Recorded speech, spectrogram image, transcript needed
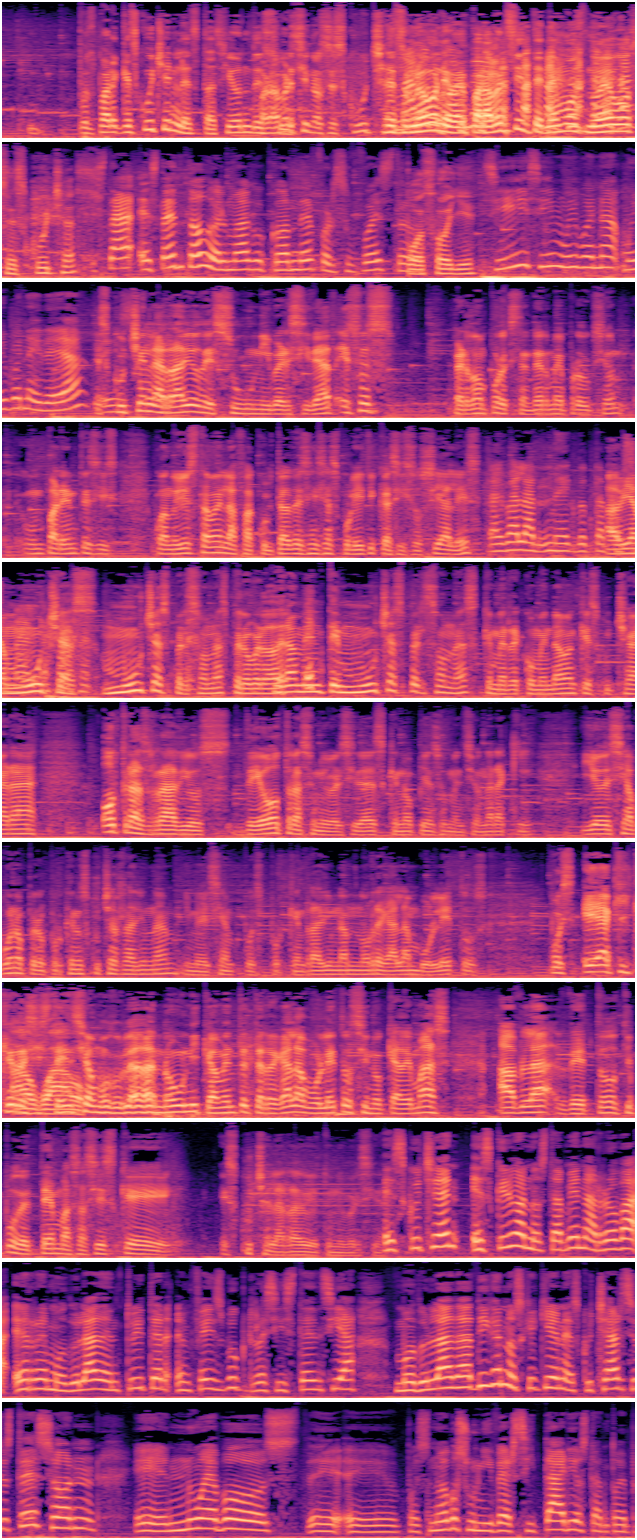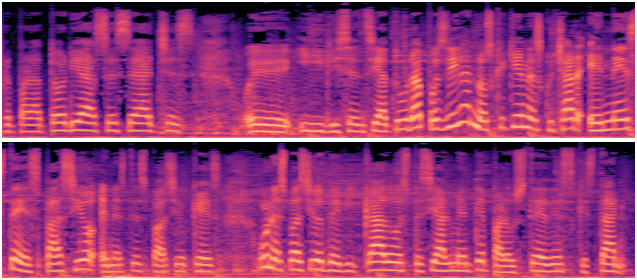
pues para que escuchen la estación de para su, ver si nos escuchan. de su nuevo nivel para ver si tenemos nuevos escuchas. Está está en todo el mago conde por supuesto. Pues oye sí sí muy buena muy buena idea. Escuchen la este radio de su universidad eso es perdón por extenderme, producción, un paréntesis. Cuando yo estaba en la Facultad de Ciencias Políticas y Sociales, Ahí va la anécdota había muchas, muchas personas, pero verdaderamente muchas personas que me recomendaban que escuchara otras radios de otras universidades que no pienso mencionar aquí. Y yo decía, bueno, pero ¿por qué no escuchas Radio UNAM? Y me decían, pues porque en Radio UNAM no regalan boletos. Pues he aquí que Ah, Resistencia wow. Modulada no únicamente te regala boletos, sino que además habla de todo tipo de temas. Así es que escucha la radio de tu universidad. Escuchen, escríbanos también arroba R modulada en Twitter, en Facebook, Resistencia Modulada. Díganos qué quieren escuchar. Si ustedes son eh, nuevos, eh, eh, pues nuevos universitarios, tanto de preparatoria, CCHs eh, y licenciatura, pues díganos qué quieren escuchar en este espacio, en este espacio que es un espacio dedicado especialmente para ustedes que están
